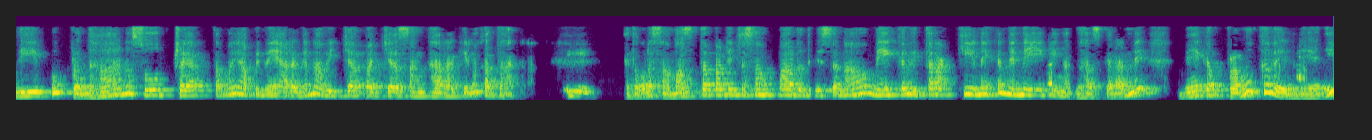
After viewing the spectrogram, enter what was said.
දීපු ප්‍රධාන සූත්‍රයක් තමයි අපි මේ අරගෙන අවිජ්ජා පත්‍ය සංඛාරා කියලා කතා කරන්නේ. එතකොට සමස්ත පටිච්චසමුපාද දේශනාව මේක විතරක් කියන එක නෙමෙයි එකෙන් අදහස් කරන්නේ මේක ප්‍රමුඛ වෙන්නේ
